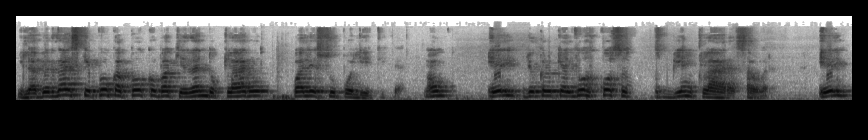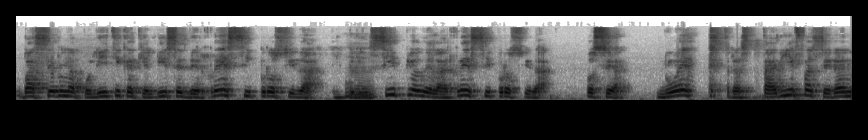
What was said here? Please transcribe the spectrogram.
Y la verdad es que poco a poco va quedando claro cuál es su política. ¿no? Él, yo creo que hay dos cosas bien claras ahora. Él va a hacer una política que él dice de reciprocidad, el principio de la reciprocidad. O sea, nuestras tarifas serán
